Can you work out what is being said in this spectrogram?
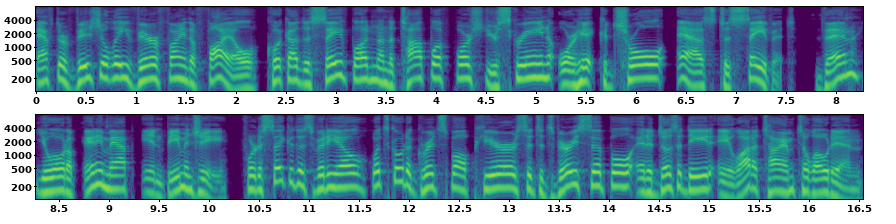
After visually verifying the file, click on the Save button on the top left portion of your screen or hit Ctrl S to save it. Then, you load up any map in BeamNG. For the sake of this video, let's go to Grid Small Pure since it's very simple and it doesn't need a lot of time to load in.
